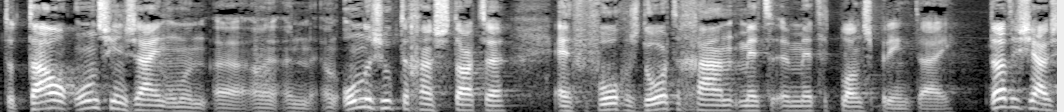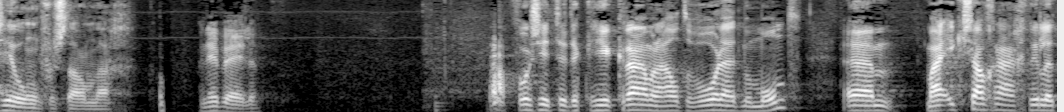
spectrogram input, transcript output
totaal onzin zijn om een, uh, een, een, onderzoek te gaan starten... en vervolgens door te gaan met, uh, met het plan Springtij. Dat is juist heel onverstandig. Meneer Belen. Voorzitter, de heer Kramer haalt de woorden uit mijn mond... Um, maar ik zou graag willen...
